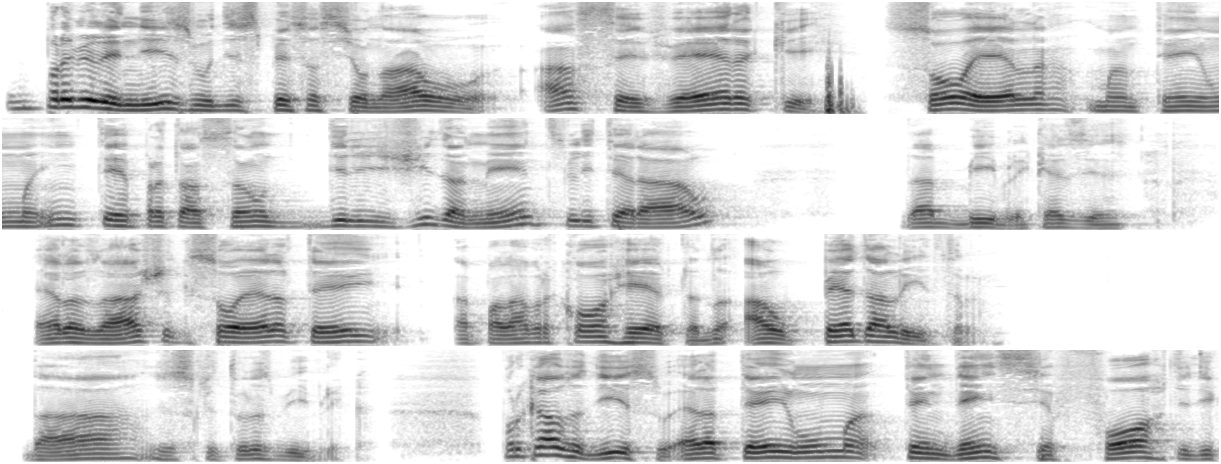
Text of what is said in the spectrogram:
O premilenismo dispensacional assevera que só ela mantém uma interpretação dirigidamente literal da Bíblia, quer dizer, elas acham que só ela tem a palavra correta, ao pé da letra das escrituras bíblicas. Por causa disso, ela tem uma tendência forte de,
